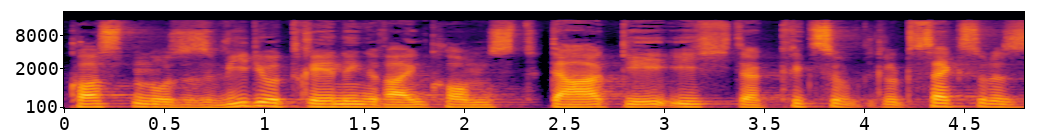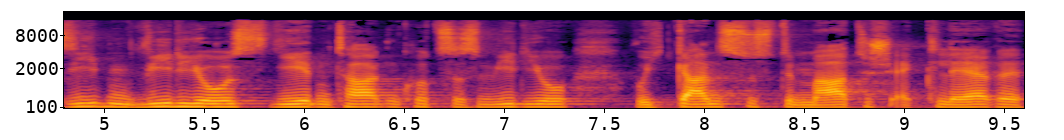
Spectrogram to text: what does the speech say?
kostenloses Videotraining reinkommst. Da gehe ich, da kriegst du glaub, sechs oder sieben Videos, jeden Tag ein kurzes Video, wo ich ganz systematisch erkläre,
